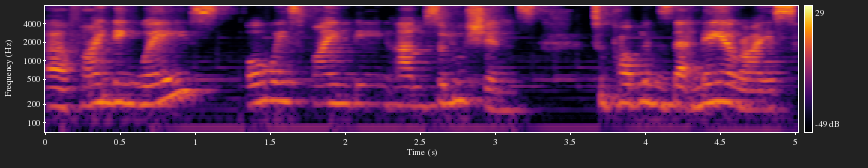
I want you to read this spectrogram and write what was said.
uh, finding ways, always finding um, solutions to problems that may arise.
